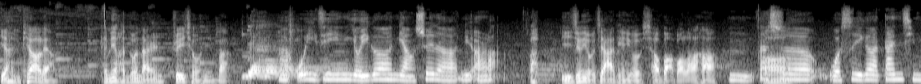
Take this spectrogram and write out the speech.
也很漂亮，肯定很多男人追求您吧？啊，我已经有一个两岁的女儿了。啊，已经有家庭有小宝宝了哈。嗯，但哦是我是一个单亲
